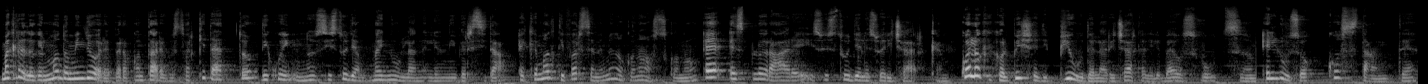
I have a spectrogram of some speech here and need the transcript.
Ma credo che il modo migliore per raccontare questo architetto, di cui non si studia mai nulla nelle università e che molti forse nemmeno conoscono, è esplorare i suoi studi e le sue ricerche. Quello che colpisce di più della ricerca di Lebeus Woods è l'uso costante,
